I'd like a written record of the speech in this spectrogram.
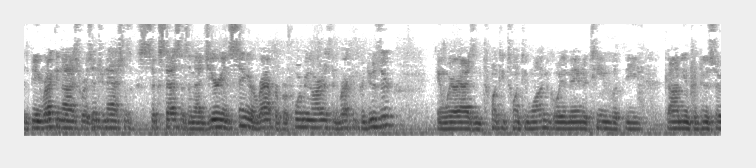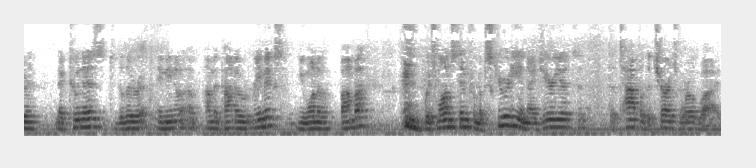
is being recognized for his international success as a Nigerian singer, rapper, performing artist, and record producer, and whereas in 2021, Goya Menor teamed with the Ghanaian producer Nektunez to deliver Ameno Amapiano remix, You Wanna Bamba, which launched him from obscurity in Nigeria to the top of the charts worldwide.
